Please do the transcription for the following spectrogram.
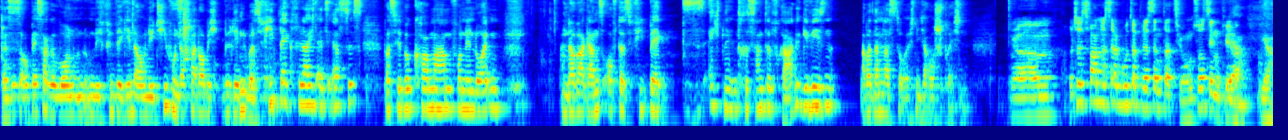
Das ist auch besser geworden. Und, und ich finde, wir gehen da auch in die Tiefe. Und das war, glaube ich, wir reden über das Feedback vielleicht als erstes, was wir bekommen haben von den Leuten. Und da war ganz oft das Feedback, das ist echt eine interessante Frage gewesen, aber dann lasst ihr euch nicht aussprechen. Ähm, also es war eine sehr gute Präsentation, so sind wir. Ja, ja.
